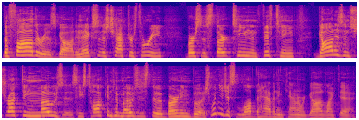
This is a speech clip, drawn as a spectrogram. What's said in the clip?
The Father is God. In Exodus chapter 3, verses 13 and 15, God is instructing Moses. He's talking to Moses through a burning bush. Wouldn't you just love to have an encounter with God like that?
